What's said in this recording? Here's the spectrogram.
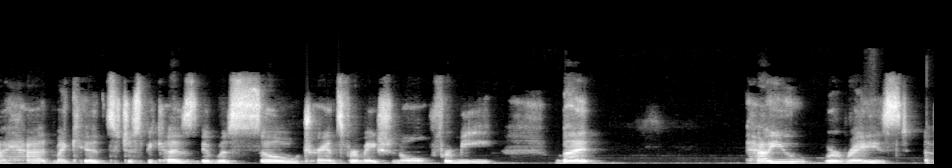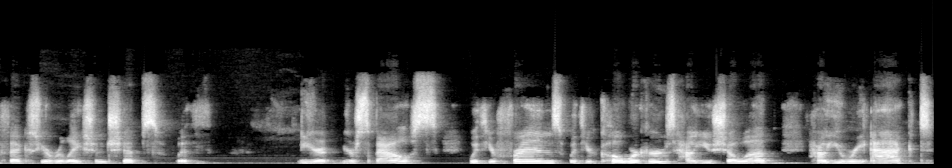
I had my kids just because it was so transformational for me. But how you were raised affects your relationships with your your spouse, with your friends, with your coworkers, how you show up, how you react,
